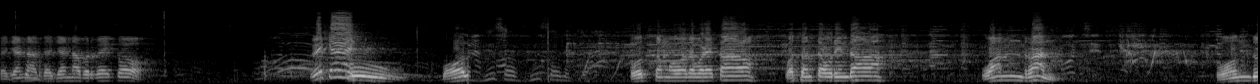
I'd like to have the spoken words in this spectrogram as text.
ಗಜಣ್ಣ ಗಜಣ್ಣ ಬರ್ಬೇಕು. ವಿಕೆಟ್ ಬಾಲ್ ಉತ್ತಮವಾದ ಹೊಡೆತ ವಸಂತ್ ಅವರಿಂದ ಒನ್ ರನ್ ಒಂದು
